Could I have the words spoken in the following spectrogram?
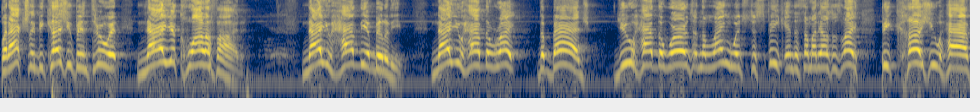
But actually, because you've been through it, now you're qualified. Now you have the ability. Now you have the right, the badge. You have the words and the language to speak into somebody else's life because you have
